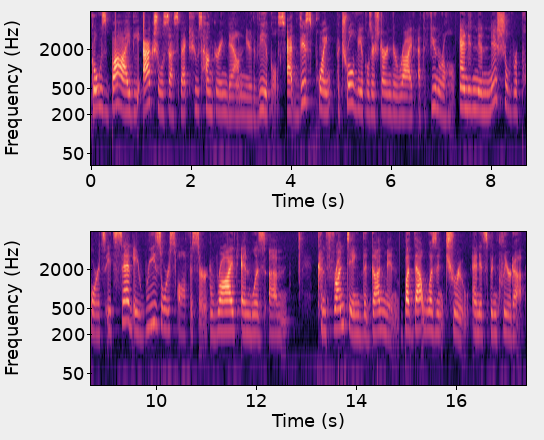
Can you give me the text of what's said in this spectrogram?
goes by the actual suspect who's hunkering down near the vehicles. At this point, patrol vehicles are starting to arrive at the funeral home. And in initial reports, it said a resource officer arrived and was um, confronting the gunman, but that wasn't true, and it's been cleared up.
